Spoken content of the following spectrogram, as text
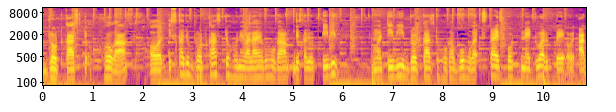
ब्रॉडकास्ट होगा। और इसका जो ब्रॉडकास्ट होने वाला है, वो होगा, जिसका जो टीवी टीवी ब्रॉडकास्ट होगा, वो होगा स्टार स्पोर्ट नेटवर्क पे और आप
